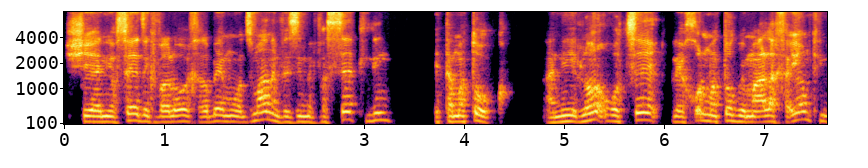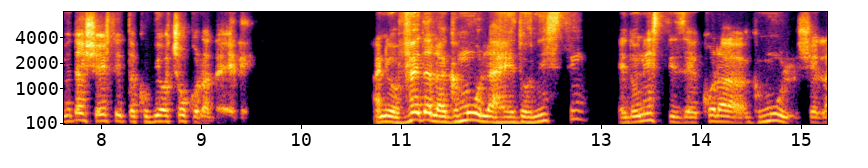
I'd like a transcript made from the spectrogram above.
שאני עושה את זה כבר לאורך הרבה מאוד זמן, וזה מווסת לי את המתוק. אני לא רוצה לאכול מתוק במהלך היום, כי אני יודע שיש לי את הקוביות שוקולד האלה. אני עובד על הגמול ההדוניסטי, הדוניסטי זה כל הגמול של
